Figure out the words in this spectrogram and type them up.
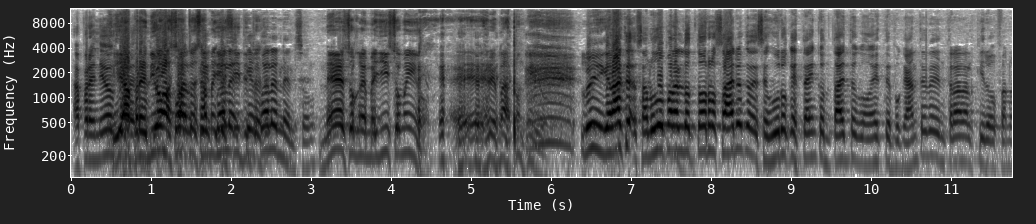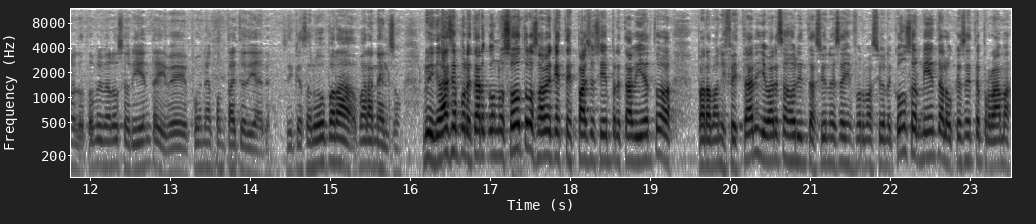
Aprendió. y aprendió a hacer ¿Cuál, toda esa mediecita. cuál es Nelson? Nelson, el mellizo mío, eh, el hermano mío. Luis, gracias. Saludos para el doctor Rosario, que de seguro que está en contacto con este, porque antes de entrar al quirófano, el doctor primero se orienta y ve, pone a contacto diario. Así que saludos para, para Nelson. Luis, gracias por estar con nosotros. Sabe que este espacio siempre está abierto para manifestar y llevar esas orientaciones, esas informaciones concernientes a lo que es este programa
